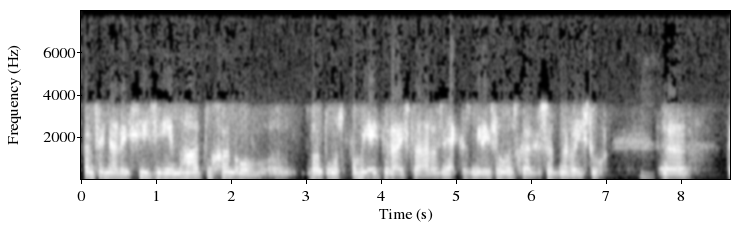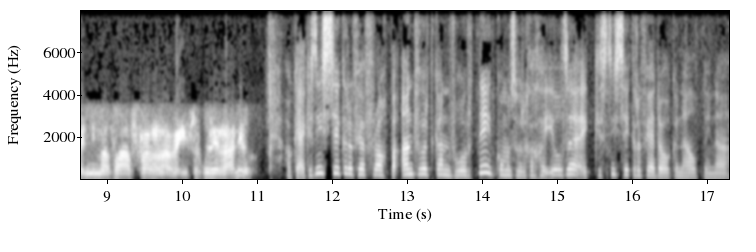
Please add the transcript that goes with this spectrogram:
kan sy na die CCMA toe gaan of want ons uit die reis klaar as ek is mediese ongeskik gesit na reis toe. Uh, kan nie maar vir vrae na lees op die radio. OK, ek is nie seker of jou vraag beantwoord kan word nie. Kom ons hoor gou Elsje, ek is nie seker of jy daar kan help nie, né?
